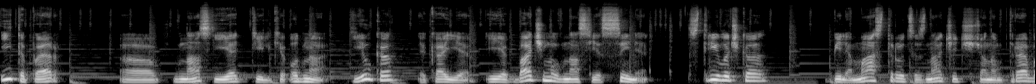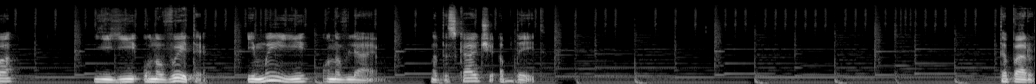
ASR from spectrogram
І тепер в нас є тільки одна гілка, яка є. І як бачимо, в нас є синя стрілочка біля мастеру. Це значить, що нам треба її оновити. І ми її оновляємо, натискаючи Update. Тепер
